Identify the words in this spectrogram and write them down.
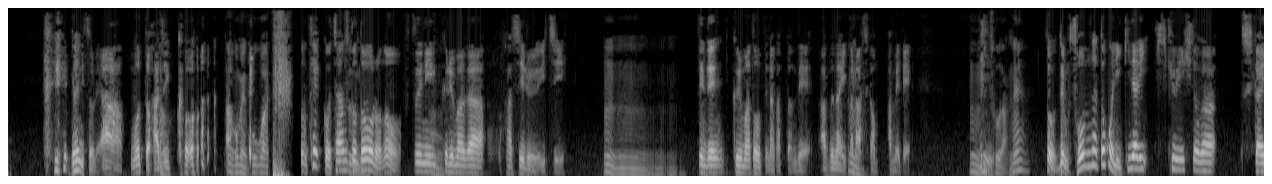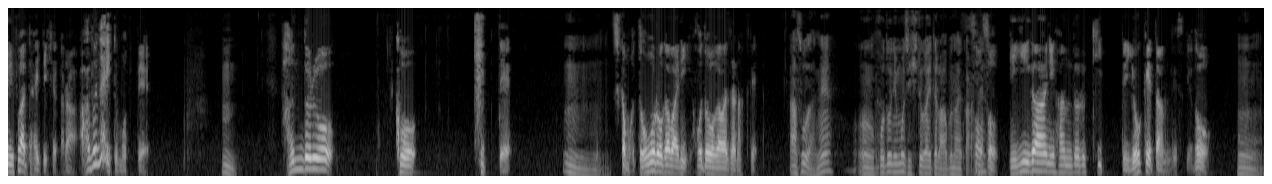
え 何それ？ああ、もっと端っこ。あ、ごめん、ここは、結構ちゃんと道路の普通に車が走る位置、うんうんうん全然車通ってなかったんで、危ないから、うんしかも雨で。うん。うん、そうだね。そう、でもそんなとこにいきなり急に人が視界にファーって入ってきたから、危ないと思って、うん。ハンドルを、こう、切って、うんうんうん。しかも道路側に、歩道側じゃなくて。あ、そうだね。うん、歩道にもし人がいたら危ないからね。そうそう。右側にハンドル切って避けたんですけど、う。うん。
